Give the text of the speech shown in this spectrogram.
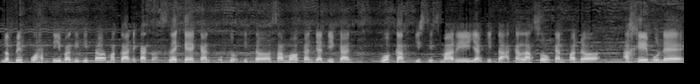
lebih puas hati bagi kita maka adik kakak selekekan untuk kita sama akan jadikan wakaf istismari yang kita akan langsungkan pada akhir bulan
